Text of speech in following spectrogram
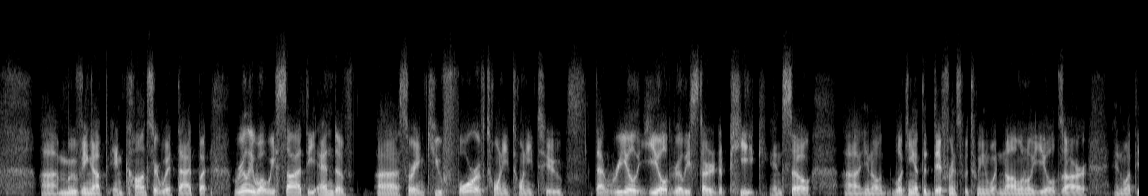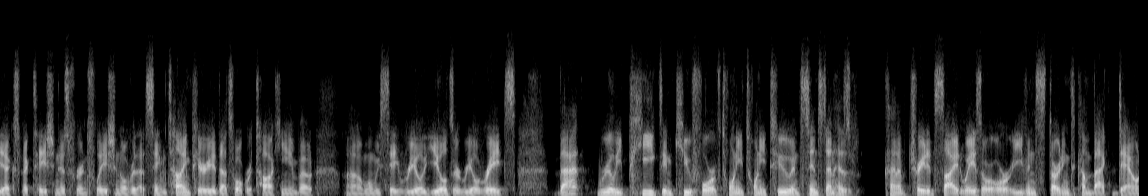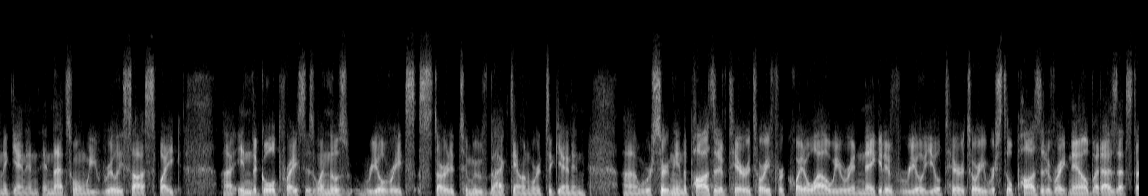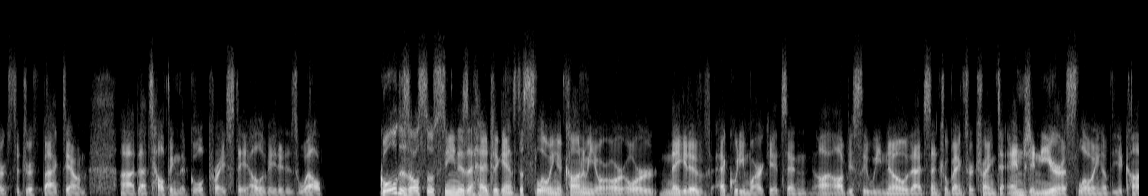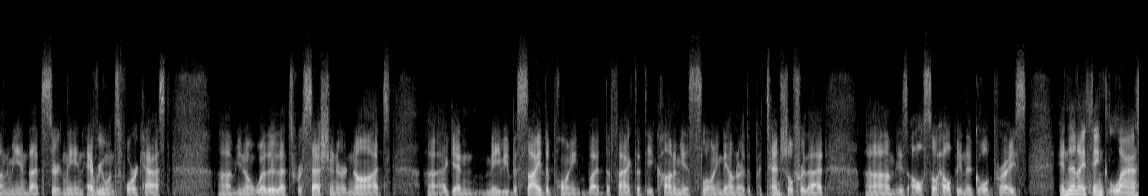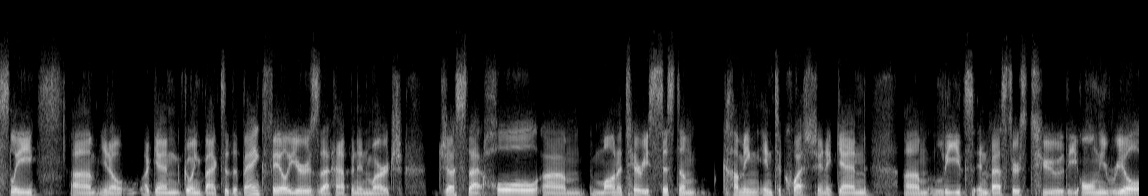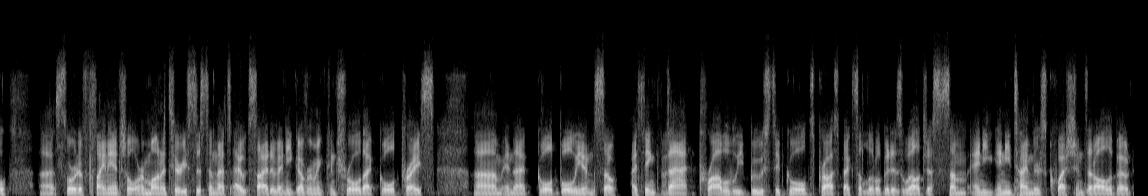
uh, moving up in concert with that. But really, what we saw at the end of uh, sorry, in Q4 of 2022, that real yield really started to peak. And so, uh, you know, looking at the difference between what nominal yields are and what the expectation is for inflation over that same time period, that's what we're talking about uh, when we say real yields or real rates. That really peaked in Q4 of 2022, and since then has kind of traded sideways or, or even starting to come back down again. And, and that's when we really saw a spike uh, in the gold prices when those real rates started to move back downwards again. And uh, we're certainly in the positive territory. For quite a while, we were in negative real yield territory. We're still positive right now, but as that starts to drift back down, uh, that's helping the gold price stay elevated as well. Gold is also seen as a hedge against a slowing economy or, or, or, negative equity markets. And obviously, we know that central banks are trying to engineer a slowing of the economy, and that's certainly in everyone's forecast. Um, you know, whether that's recession or not, uh, again, maybe beside the point, but the fact that the economy is slowing down or the potential for that um, is also helping the gold price. And then I think lastly, um, you know, again, going back to the bank failures that happened in March, just that whole um, monetary system coming into question again um, leads investors to the only real uh, sort of financial or monetary system that's outside of any government control, that gold price um, and that gold bullion. So I think that probably boosted gold's prospects a little bit as well. Just some any anytime there's questions at all about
